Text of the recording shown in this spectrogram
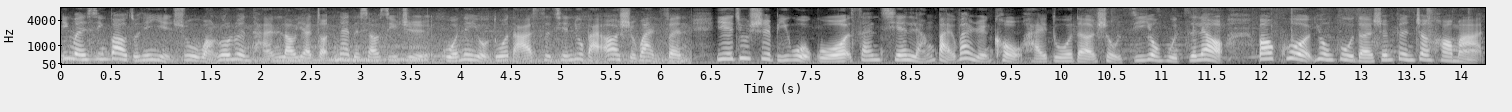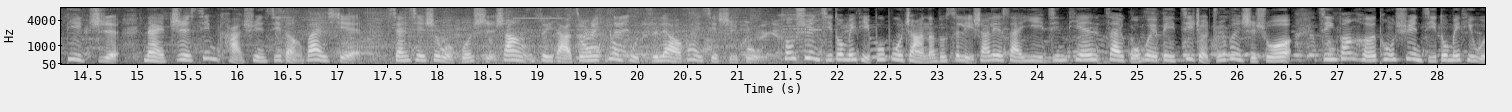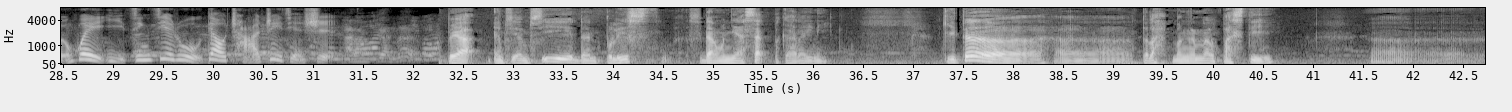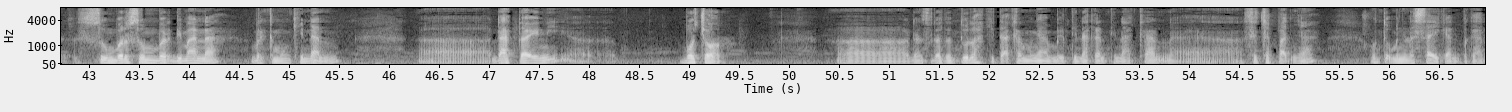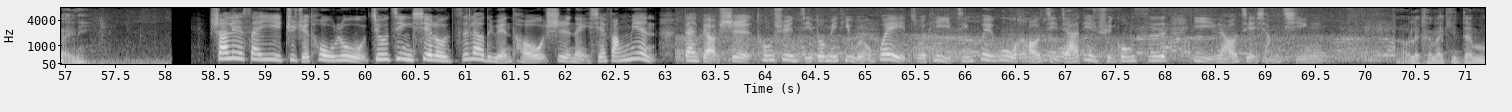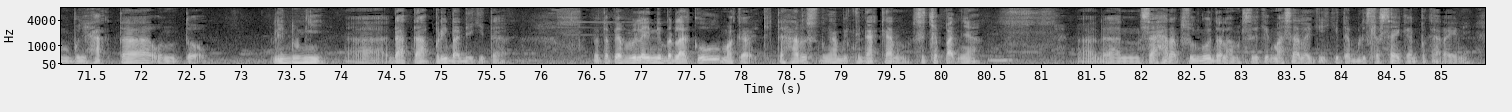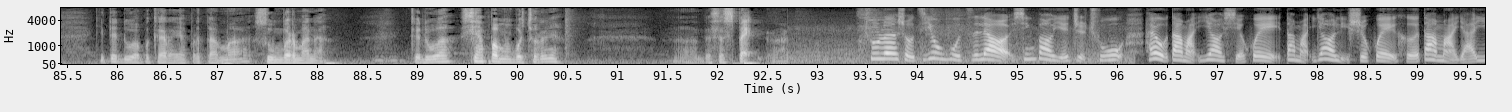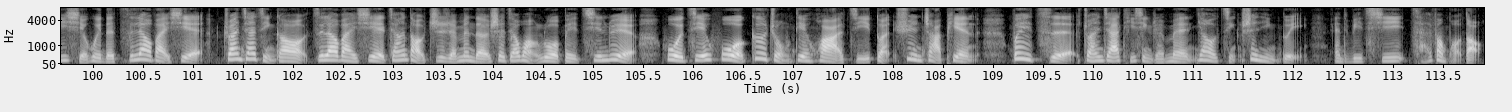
英文《新报》昨天引述网络论坛 Lawyer.net 的消息指，国内有多达四千六百二十万份，也就是比我国三千两百万人口还多的手机用户资料，包括用户的身份证号码、地址乃至 SIM 卡讯息等外泄，相信是我国史上最大宗用户资料外泄事故。通讯及多媒体部部长南都斯里沙列赛伊今天在国会被记者追问时说，警方和通讯及多媒体委员会已经介入。调查这件事。Pihak MCMC dan polis sedang menyiasat perkara ini. Kita uh, telah mengenal pasti uh, sumber-sumber di mana berkemungkinan uh, data ini uh, bocor. Uh, dan sudah tentulah kita akan mengambil tindakan-tindakan uh, secepatnya untuk menyelesaikan perkara ini. 沙列塞义拒绝透露究竟泄露资料的源头是哪些方面，但表示通讯及多媒体委员会昨天已经会晤好几家电讯公司，以了解详情。Oleh kerana kita mempunyai hak ta untuk lindungi data pribadi kita, tetapi apabila ini berlaku, maka kita harus mengambil tindakan secepatnya. Dan saya harap sungguh dalam sedikit masa lagi kita boleh selesaikan perkara ini. Kita dua perkara ya. Pertama, sumber mana? 除了手机用户资料，《新报》也指出，还有大马医药协会、大马医药理事会和大马牙医协会的资料外泄。专家警告，资料外泄将导致人们的社交网络被侵略，或接获各种电话及短讯诈骗。为此，专家提醒人们要谨慎应对。NV 七采访报道。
